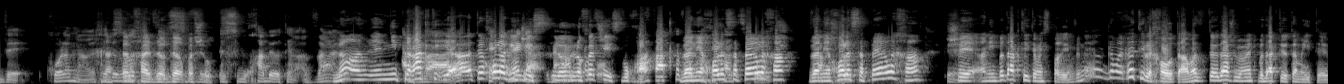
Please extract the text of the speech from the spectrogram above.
וכל המערכת נעשה הזאת לך את זה יותר היא פשוט. סבוכה ביותר, אבל... לא, אני- אני פירקתי, אבל- אתה יכול להגיד שהיא נעמת נופלת. שהיא סבוכה, ואני יכול לספר לך. ואני יכול לספר לך כן. שאני בדקתי את המספרים, וגם הראיתי לך אותם, אז אתה יודע שבאמת בדקתי אותם היטב.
